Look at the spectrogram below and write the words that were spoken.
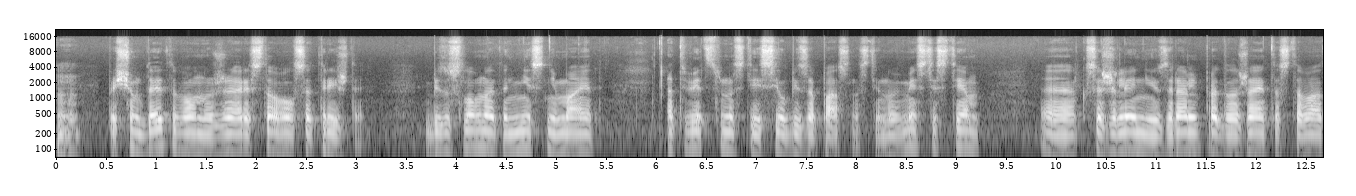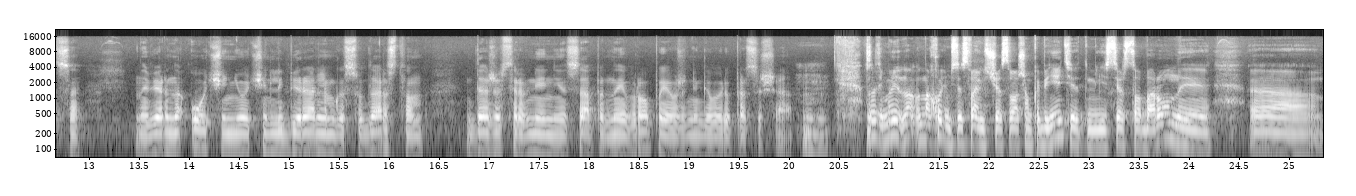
Угу. Причем до этого он уже арестовывался трижды. Безусловно, это не снимает ответственности и сил безопасности. Но вместе с тем, э, к сожалению, Израиль продолжает оставаться, наверное, очень-очень либеральным государством, даже в сравнении с Западной Европой, я уже не говорю про США. Угу. Знаете, мы находимся с вами сейчас в вашем кабинете, это Министерство обороны, э,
